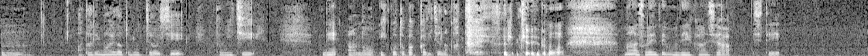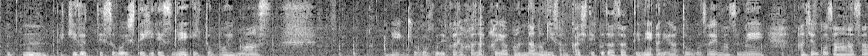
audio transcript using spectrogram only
うん。当たり前だと思っちゃうし土日ねあのいいことばっかりじゃなかったりするけれども。まあそれでもね感謝してうんできるってすごい素敵ですね。いいと思います。ね、今日はこれから早番なのに参加してくださってね、ありがとうございますね。あ、純子さん、朝、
